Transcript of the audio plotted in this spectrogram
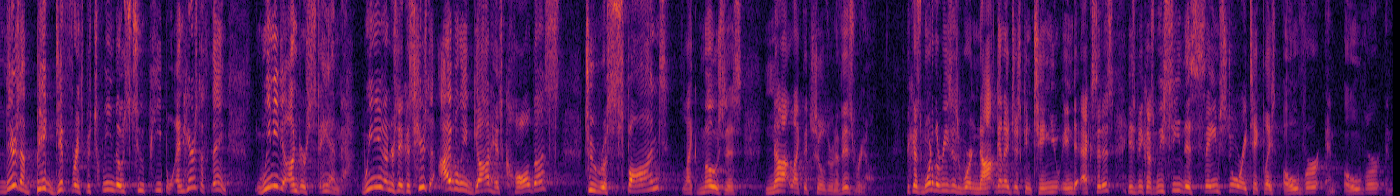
There's a big difference between those two people. And here's the thing we need to understand that. We need to understand, because here's the I believe God has called us to respond like Moses, not like the children of Israel. Because one of the reasons we're not going to just continue into Exodus is because we see this same story take place over and over and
